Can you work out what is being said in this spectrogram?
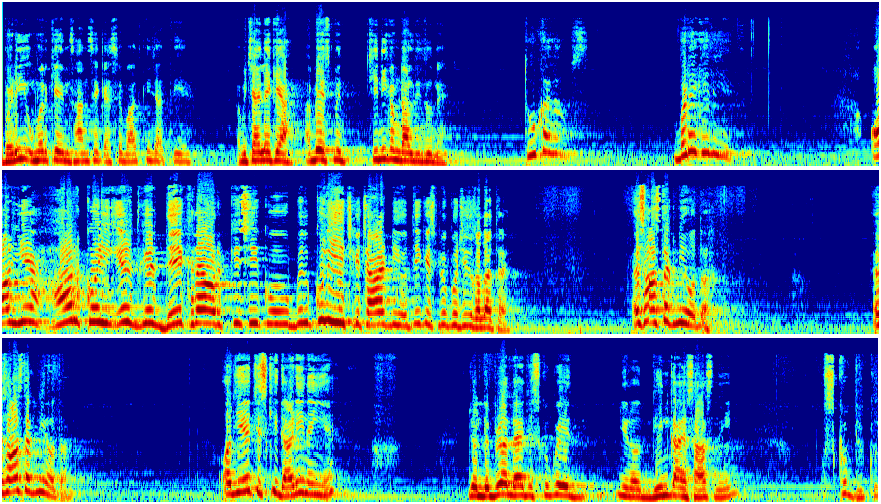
بڑی عمر کے انسان سے کیسے بات کی جاتی ہے؟ ابھی چائے لے کے آ ابھی اس میں چینی کم ڈال دی تو نے۔ تو کا لفظ بڑے کے لیے۔ اور یہ ہر کوئی ارد گرد دیکھ رہا ہے اور کسی کو بالکل ہی ہچکچاہٹ نہیں ہوتی کہ اس میں کوئی چیز غلط ہے۔ احساس تک نہیں ہوتا۔ احساس تک نہیں ہوتا۔ اور یہ جس کی داڑھی نہیں ہے، جو لبرل ہے، جس کو کوئی یو نو دین کا احساس نہیں، اس کو بالکل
